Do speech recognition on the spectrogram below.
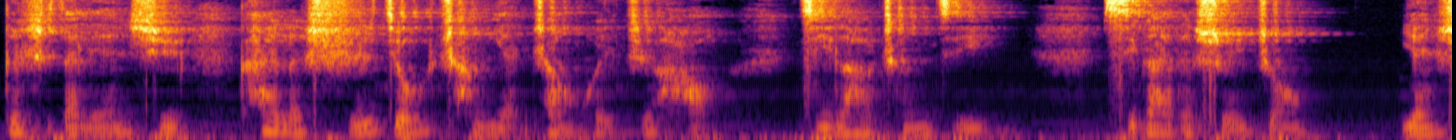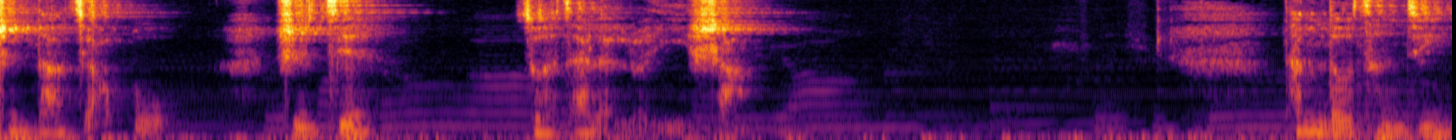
更是在连续开了十九场演唱会之后积劳成疾，膝盖的水肿延伸到脚部，直接坐在了轮椅上。他们都曾经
